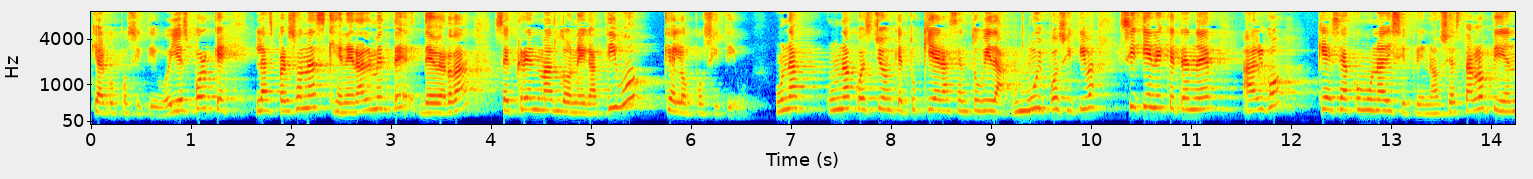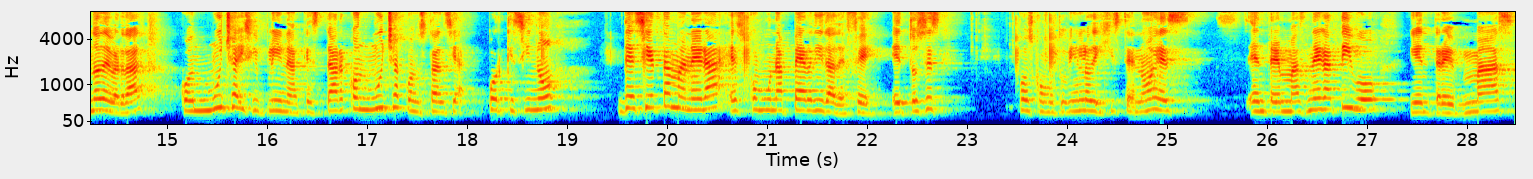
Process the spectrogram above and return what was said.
que algo positivo. Y es porque las personas generalmente, de verdad, se creen más lo negativo que lo positivo. Una, una cuestión que tú quieras en tu vida muy positiva, sí tiene que tener algo que sea como una disciplina. O sea, estarlo pidiendo de verdad con mucha disciplina, que estar con mucha constancia, porque si no, de cierta manera es como una pérdida de fe. Entonces, pues como tú bien lo dijiste, ¿no? Es entre más negativo y entre más,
